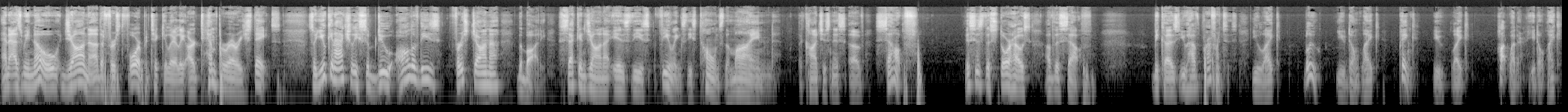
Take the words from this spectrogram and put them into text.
And as we know, jhana, the first four particularly, are temporary states. So you can actually subdue all of these first jhana, the body. Second jhana is these feelings, these tones, the mind, the consciousness of self. This is the storehouse of the self because you have preferences. You like blue. You don't like pink. You like hot weather. You don't like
